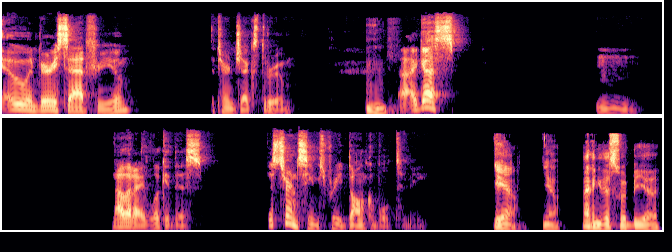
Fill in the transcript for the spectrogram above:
Oh, and very sad for you. The turn checks through. Mhm. I guess. hmm, now that I look at this, this turn seems pretty donkable to me. Yeah, yeah. I think this would be a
